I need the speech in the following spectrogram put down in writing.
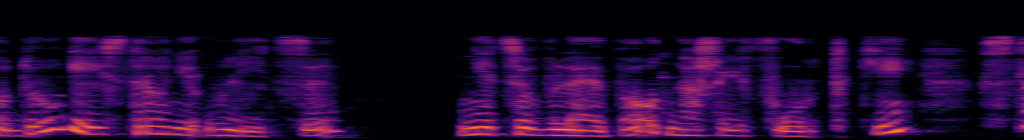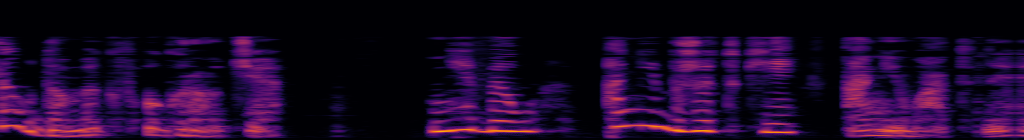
Po drugiej stronie ulicy, nieco w lewo od naszej furtki, stał domek w ogrodzie. Nie był ani brzydki, ani ładny.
